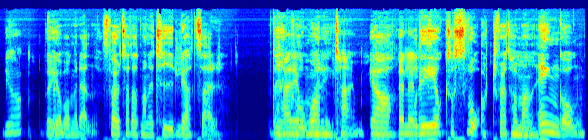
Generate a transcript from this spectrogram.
Ja, och börja jobba med den. Förutsatt att man är tydlig att så här, det här är one time. Ja, Eller och det är liksom- också svårt för att har man Mm. en gång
